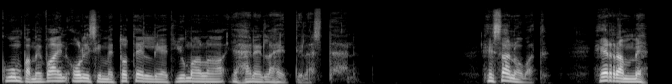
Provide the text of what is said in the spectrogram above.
kumpa me vain olisimme totelleet Jumalaa ja hänen lähettilästään. He sanovat, Herramme,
